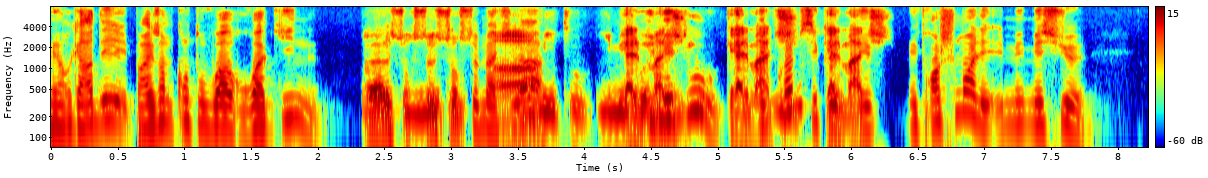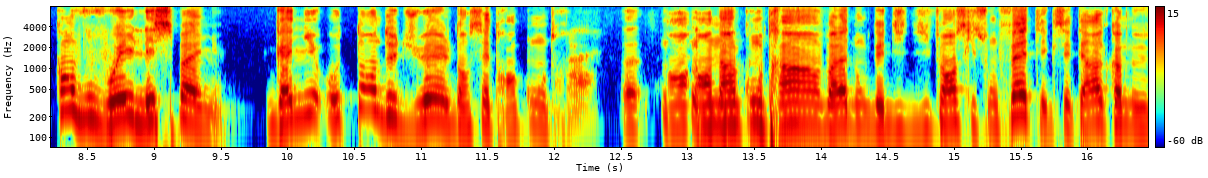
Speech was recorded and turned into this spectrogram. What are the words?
Mais regardez, par exemple, quand on voit Joaquin euh, sur ce, sur ce match-là, Il met tout. Il met Quel tout. il match. met tout. quel match, problème, c'est que- quel mais- match. Mais, franchement, les, messieurs, quand vous voyez l'Espagne gagner autant de duels dans cette rencontre, Ouais. euh, en, en un contre un, voilà, donc des di- différences qui sont faites, etc., comme,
